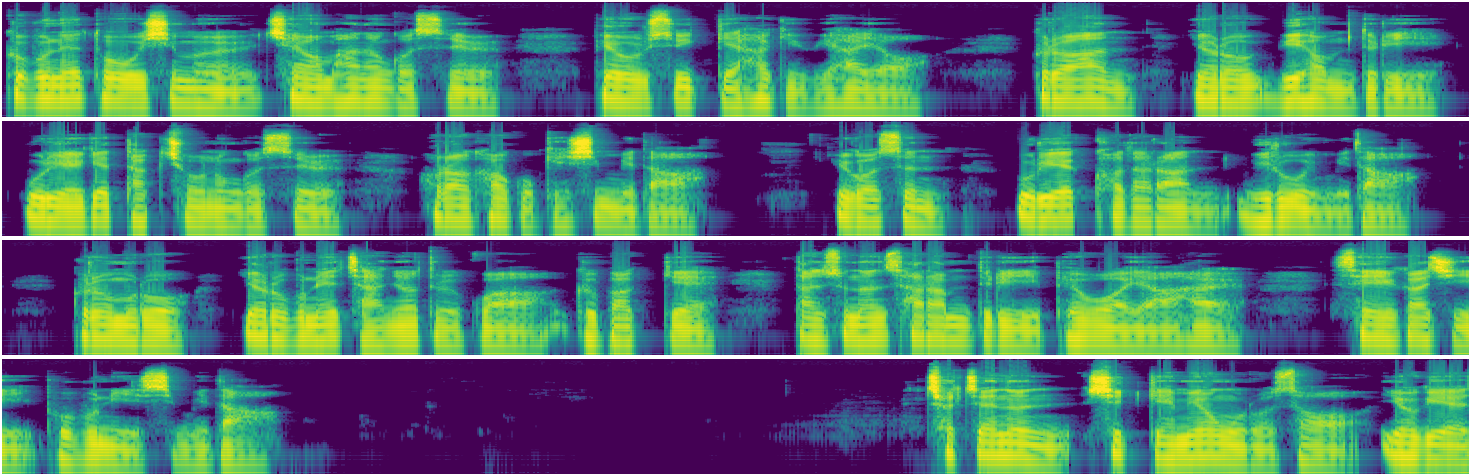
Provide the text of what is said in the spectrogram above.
그분의 도우심을 체험하는 것을 배울 수 있게 하기 위하여 그러한 여러 위험들이 우리에게 닥쳐오는 것을 허락하고 계십니다. 이것은 우리의 커다란 위로입니다. 그러므로 여러분의 자녀들과 그 밖에 단순한 사람들이 배워야 할 세 가지 부분이 있습니다. 첫째는 십계명으로서 여기에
